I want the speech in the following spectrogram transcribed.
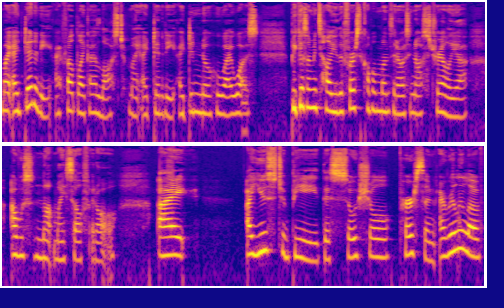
my identity. I felt like I lost my identity. I didn't know who I was. Because let me tell you, the first couple months that I was in Australia, I was not myself at all. I I used to be this social person. I really love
